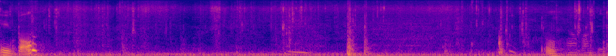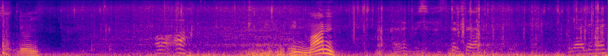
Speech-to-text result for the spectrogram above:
Yun pa oh. Oh, doon. Oh, ah. Yun man. Parang Christmas tree sa ilalim eh.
